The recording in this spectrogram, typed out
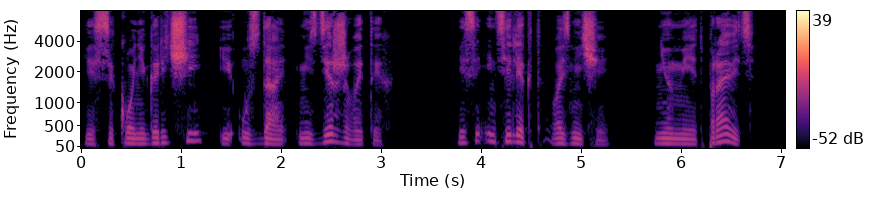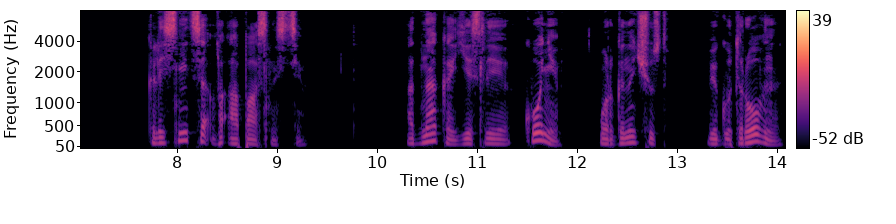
Если кони горячи и узда не сдерживает их, если интеллект возничий не умеет править, колесница в опасности. Однако, если кони, органы чувств, бегут ровно,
